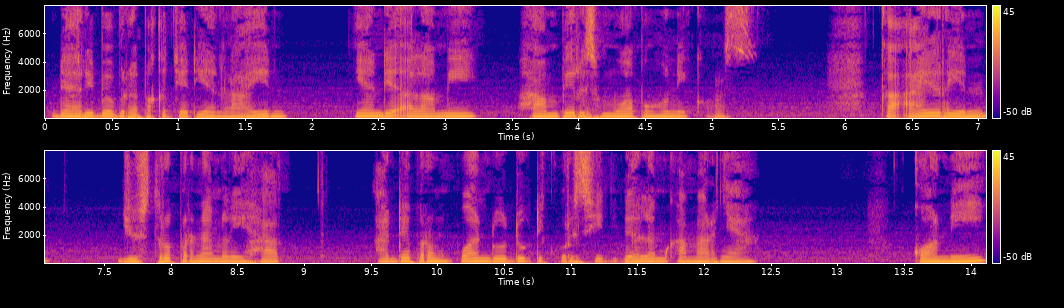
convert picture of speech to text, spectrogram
dari beberapa kejadian lain yang dialami hampir semua penghuni kos. Kak Airin justru pernah melihat ada perempuan duduk di kursi di dalam kamarnya. Connie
